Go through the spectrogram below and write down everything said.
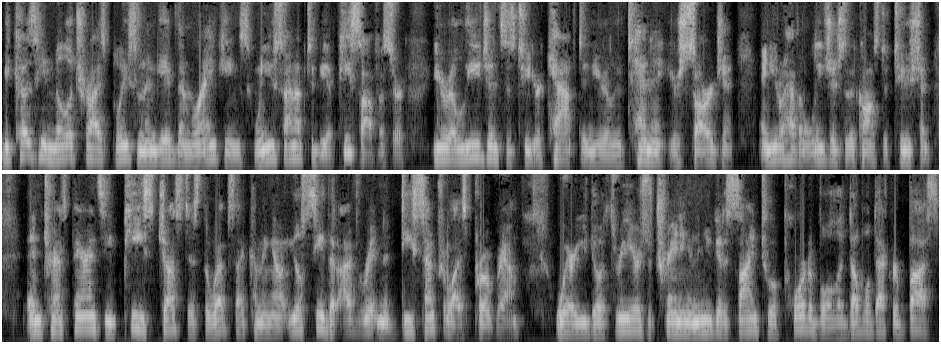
because he militarized police and then gave them rankings, when you sign up to be a peace officer, your allegiance is to your captain, your lieutenant, your sergeant, and you don't have an allegiance to the Constitution. In Transparency, Peace, Justice, the website coming out, you'll see that I've written a decentralized program where you do three years of training and then you get assigned to a portable, a double decker bus.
